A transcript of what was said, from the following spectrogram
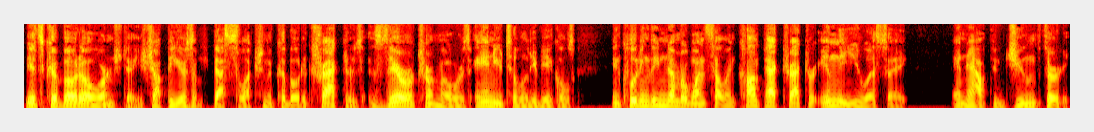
It's Kubota Orange Day. Shop the year's best selection of Kubota tractors, zero turn mowers, and utility vehicles, including the number one selling compact tractor in the USA. And now through June 30,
